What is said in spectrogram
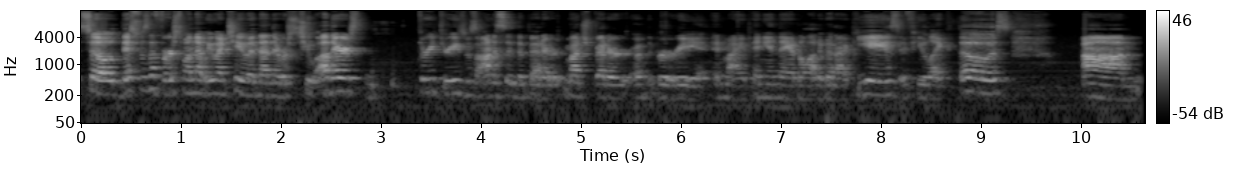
so this was the first one that we went to, and then there was two others. Three Threes was honestly the better, much better of the brewery in my opinion. They had a lot of good IPAs if you like those. Um,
